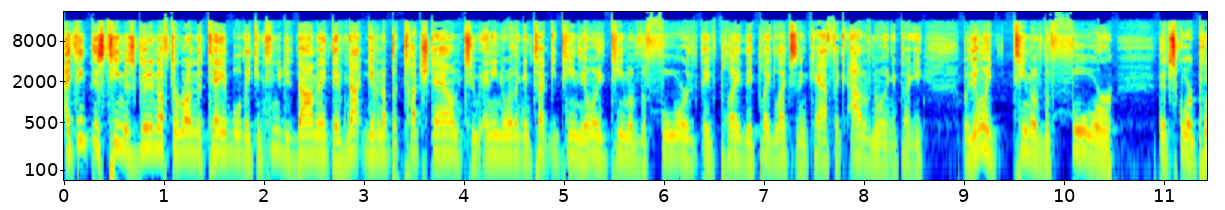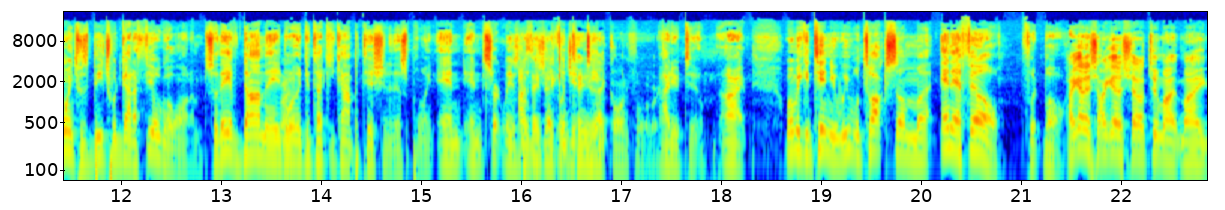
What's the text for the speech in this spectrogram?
I think this team is good enough to run the table. They continue to dominate. They've not given up a touchdown to any Northern Kentucky team. The only team of the four that they've played, they played Lexington Catholic out of Northern Kentucky, but the only team of the four that scored points was Beechwood got a field goal on them. So they have dominated Northern Kentucky competition at this point, and and certainly is I legit, think they continue team. that going forward. I do too. All right. When we continue, we will talk some uh, NFL football. I got to I got to shout out to my my,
